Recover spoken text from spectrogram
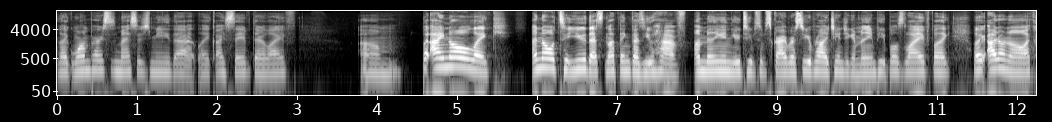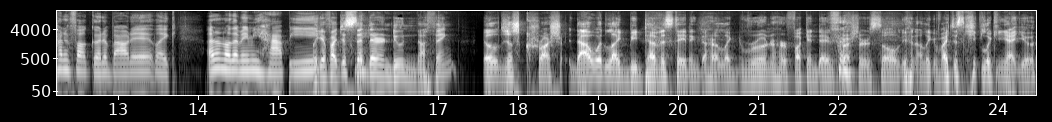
like one person messaged me that like I saved their life. Um but I know like I know to you that's nothing cuz you have a million YouTube subscribers so you're probably changing a million people's life but like like I don't know, I kind of felt good about it. Like I don't know, that made me happy. Like if I just sit there and do nothing, it'll just crush that would like be devastating to her, like ruin her fucking day and crush her soul. You know, like if I just keep looking at you,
